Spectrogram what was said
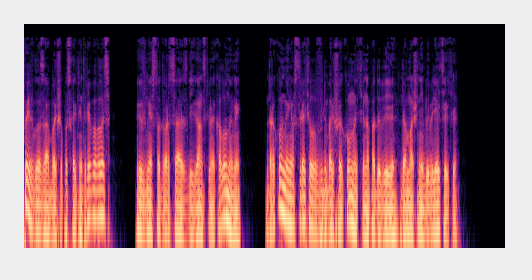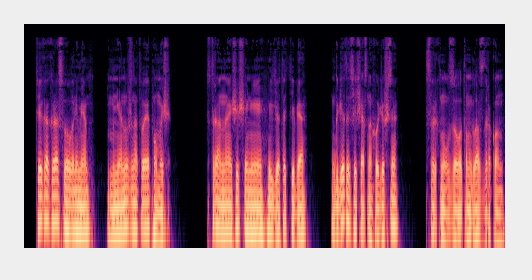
Пыль в глаза больше пускать не требовалось, и вместо дворца с гигантскими колоннами дракон меня встретил в небольшой комнате наподобие домашней библиотеки. «Ты как раз вовремя. Мне нужна твоя помощь. Странное ощущение идет от тебя. Где ты сейчас находишься?» — сверкнул золотом глаз дракон.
